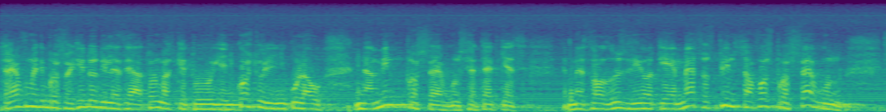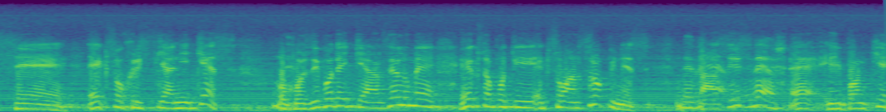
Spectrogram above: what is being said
στρέφουμε την προσοχή των τηλεθεατών μας και του γενικώς του ελληνικού λαού να μην προσφεύγουν σε τέτοιες μεθόδους διότι εμέσως πριν σαφώς προσφεύγουν σε εξωχριστιανικές. Ναι. οπωσδήποτε και αν θέλουμε έξω από τις εξωανθρώπινες τάσεις ε, λοιπόν και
